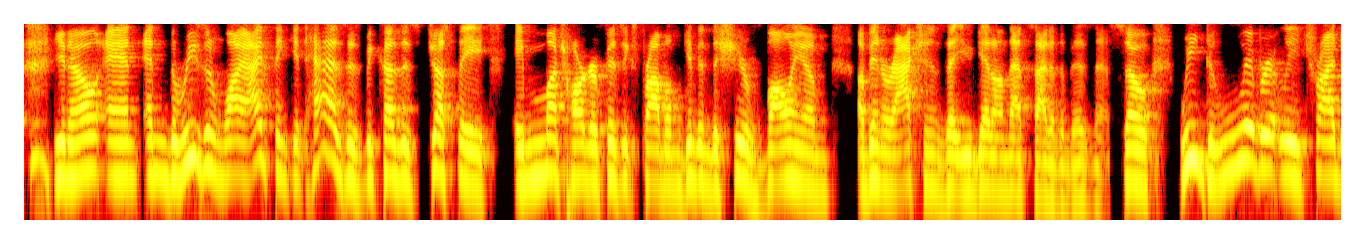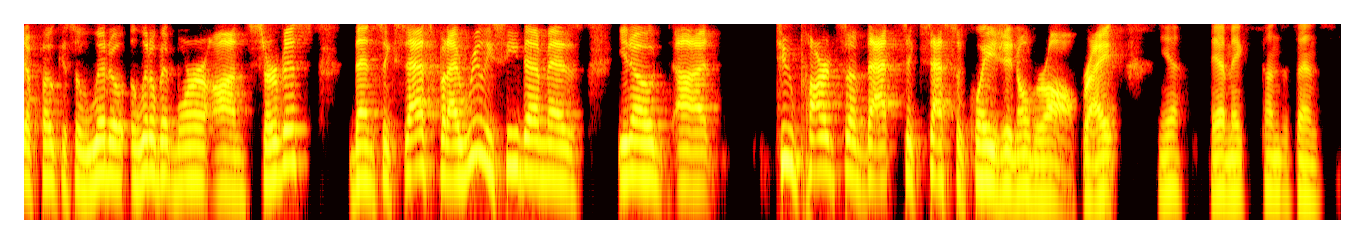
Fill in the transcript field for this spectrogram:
you know and and the reason why i think it has is because it's just a a much harder physics problem given the sheer volume of interactions that you get on that side of the business so we deliberately tried to focus a little a little bit more on service than success but i really see them as you know uh two parts of that success equation overall right Yeah. Yeah, it makes tons of sense.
